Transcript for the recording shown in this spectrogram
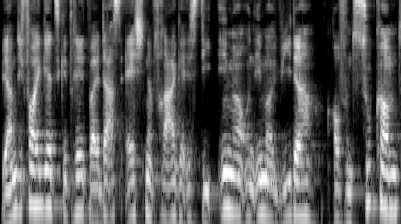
Wir haben die Folge jetzt gedreht, weil das echt eine Frage ist, die immer und immer wieder auf uns zukommt.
